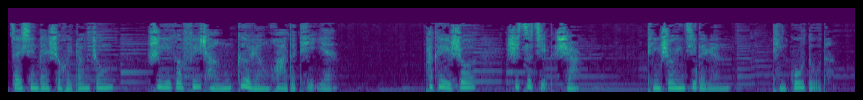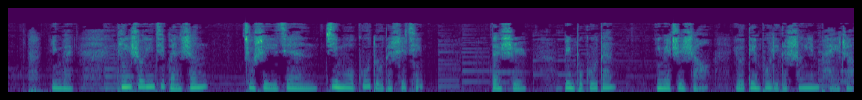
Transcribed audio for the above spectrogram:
在现代社会当中，是一个非常个人化的体验。它可以说是自己的事儿。听收音机的人挺孤独的，因为听收音机本身就是一件寂寞孤独的事情。但是，并不孤单，因为至少有电波里的声音陪着。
